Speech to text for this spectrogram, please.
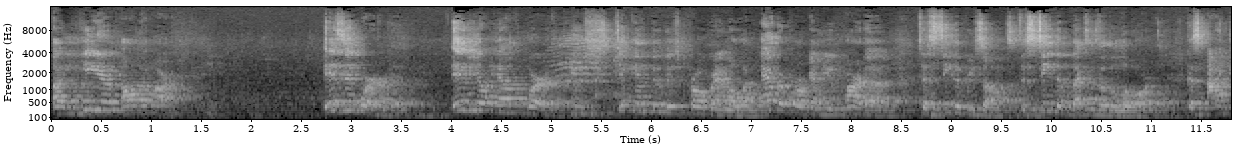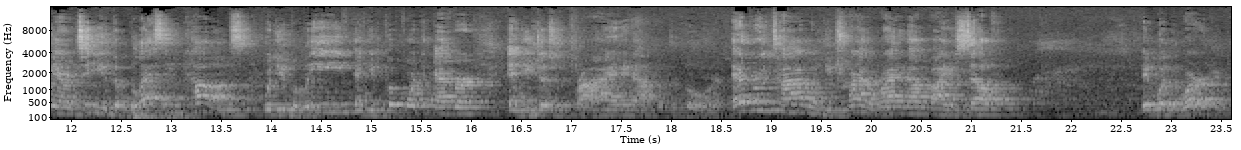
A year on the ark. Is it worth it? Is your health worth you sticking through this program or whatever program you're part of to see the results, to see the blessings of the Lord? Because I guarantee you the blessing comes when you believe and you put forth the effort and you just ride it out with the Lord. Every time when you try to ride it out by yourself, it wouldn't work.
